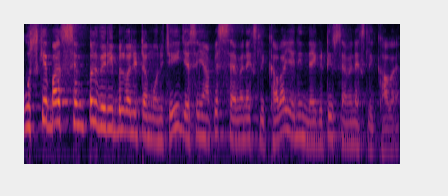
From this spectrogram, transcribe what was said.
उसके बाद सिंपल वेरिएबल वाली टर्म होनी चाहिए, जैसे यहाँ पे सेवन एक्स लिखा हुआ है, यानी नेगेटिव सेवन एक्स लिखा हुआ है।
